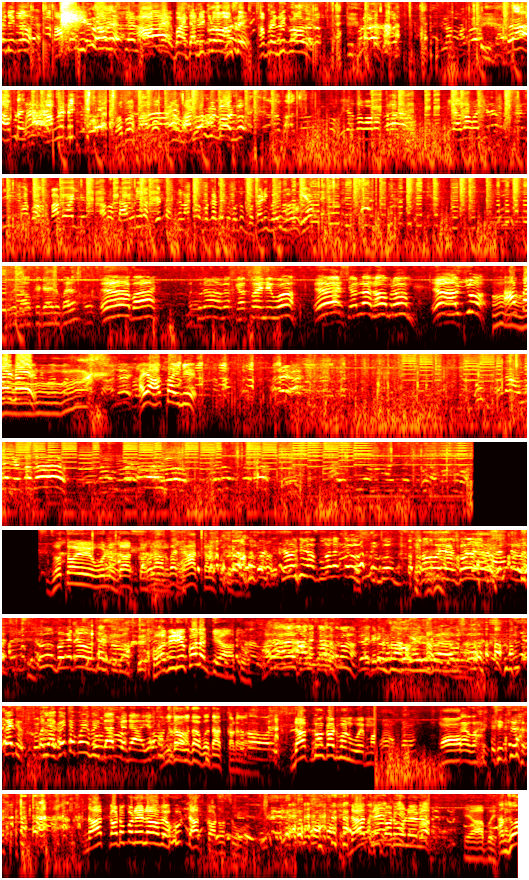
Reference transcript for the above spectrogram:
આપણે નીકળો. આપણે નીકળો હવે. આપણે બાજા નીકળો આપણે. આપણે નીકળો હવે. આપણે આપણે નીકળો. ભાગો ભાગો ભાગો. હાલો દારૂડીનો કેટલો કલાકાર બગાડે તો બધું બગાડી ભાઈ મારું એ ભાઈ. મથુરા હવે કહેતોય નહીં હો. એ છેલ્લે રામ રામ. એ આવજો. આવતા નહીં. અહીંયા આવતા નહીં. હાલે, હાલે. જોતો એ ઓલું દાંત ઓલા ભાઈ દાંત કાળા પકડે બોલે તો ગો યાર ગોળો યાર ઓ ભગત ઓઠા કરો કોબીડી કોને ગયા હતો ઓલા બેઠા પડી પડી દાંત કાઢ્યા ઉધા ઉધા બધા દાંત કાઢવા દાંત નો કાઢવાનું હોય મો- મો. કાંઈ વાગતી જ નથી. દાંત કાઢો પણ એટલે હવે હું દાંત કાઢો છું દાંત નહીં કાઢવું એટલે યા ભાઈ. આમ જો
